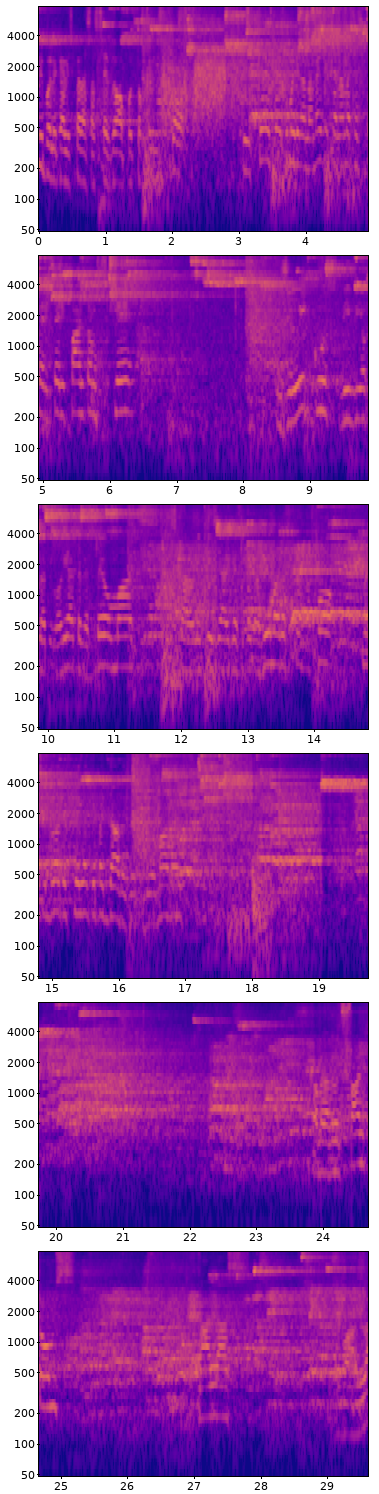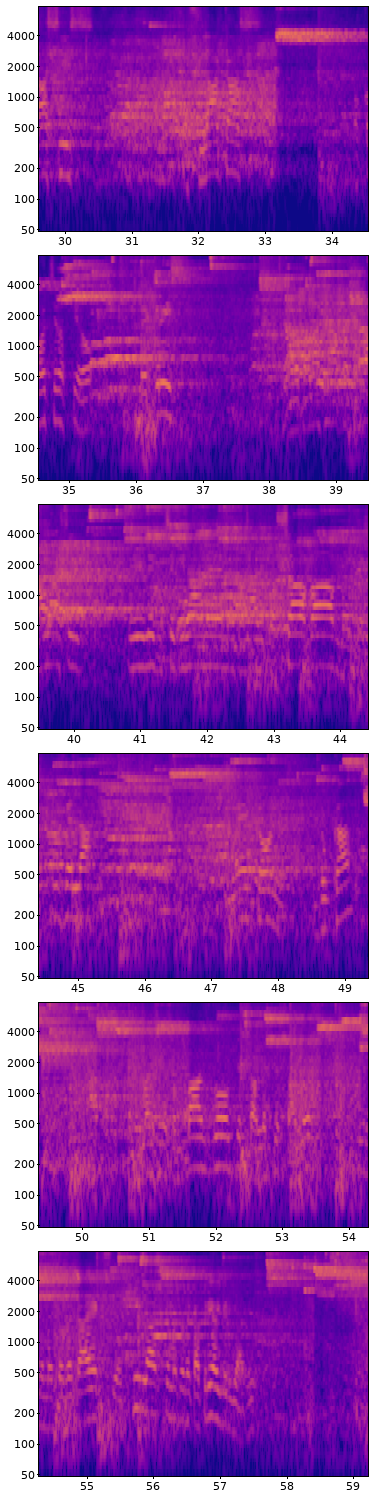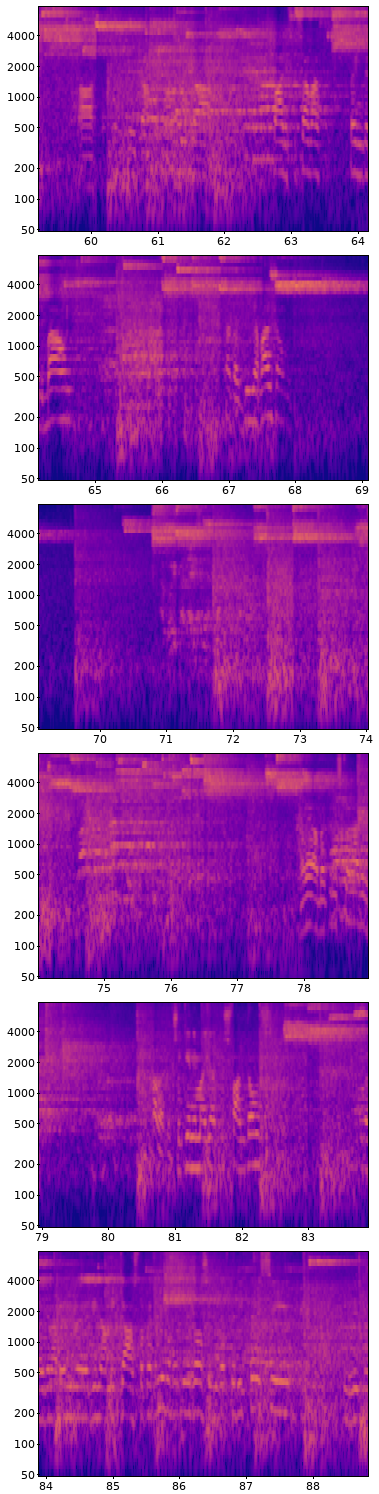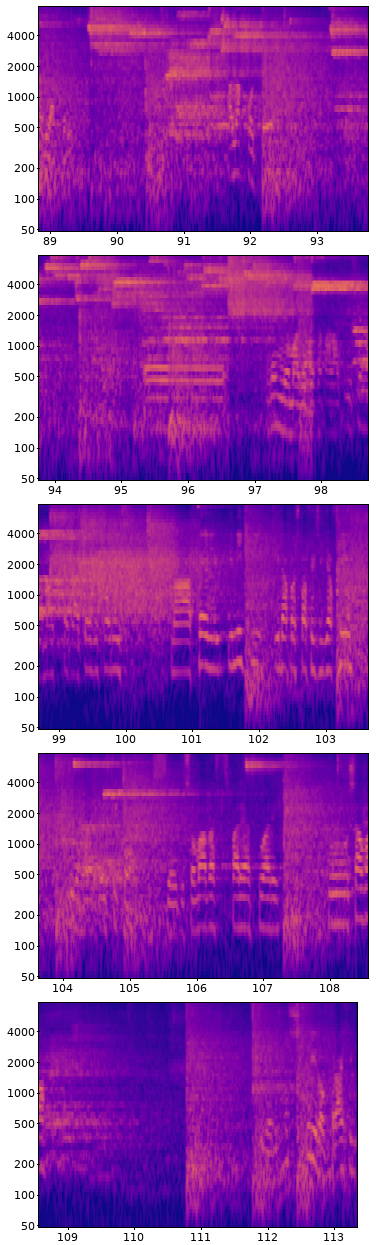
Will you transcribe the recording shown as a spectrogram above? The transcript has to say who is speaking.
Speaker 1: Πολύ πολύ καλησπέρα σας εδώ από το κλειστό του ΣΕΦ. Έχουμε την αναμέτρηση ανάμεσα στους Περιστέρι Phantoms και τους Λύκους, δύο κατηγορία, τελευταίο μάτς της κανονικής διάρκειας του πρωταθλήματος. Θα με την πρώτη ευκαιρία και πεντάδες για τις δύο ομάδες. Πάμε να δούμε τους Phantoms. Κάλλας, ο Βαλάσης, ο Φλάκας, ο Κότσιρος και ο Πεκρής. Αεροπαλάθια από τον Βαλάση. Οι λίγοι ξεκινάνε με τον Άρικο Σάβα, με τον Κούβελα, με τον Δούκα. Μάλιστα είναι στον πάγκο, ποιος άλλος, ποιος άλλος. Είναι με το 16 ο Κίλας και με το 13 ο Γεωργιάδης. Άστο, Δούκα με τον Δούκα. Πάρει στο Σάβας, παίρνει το rebound. Κατοχή για Φάλτον. Ωραία, Μπεκρής σκοράρει. Καλά το ξεκίνημα για τους Phantoms. Πρέπει να μπαίνουν δυναμικά στο παιχνίδι, έχουν τους δώσει τη δεύτερη θέση. Η δίτη είναι διάφορη. Αλλά ποτέ ε, δεν είναι ομάδα που θα παρατήσει ένα μάτι θα κατέβει χωρίς να θέλει την νίκη ή να προσπαθήσει για αυτή. Είναι χαρακτηριστικό της, ε, της ομάδας της παρέας του Άρη του Σάβα. σκληρό κράχη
